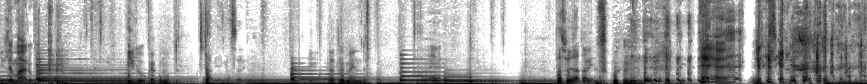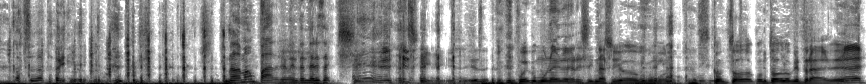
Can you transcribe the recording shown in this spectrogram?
Gildemaro. y Luca, ¿cómo está? Está bien, gracias a Dios. Está tremendo. La ciudad está bien. La ciudad está bien. Nada más un padre va a entender ese. Sí, es- fue como un aire de resignación, como- con todo, con todo lo que trae.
